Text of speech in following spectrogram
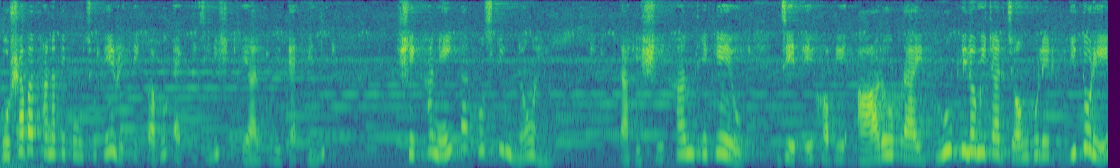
গোসাবা থানাতে পৌঁছতে ঋত্বিকবাবু একটা জিনিস খেয়াল করে দেখেন। সেখানেই তার পোস্টিং নয়। তাকে সেখান থেকেও যেতে হবে আরও প্রায় দু কিলোমিটার জঙ্গলের ভিতরে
